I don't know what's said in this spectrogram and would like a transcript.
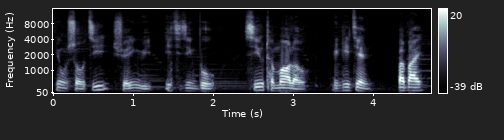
用手机学英语，一起进步。See you tomorrow。明天见，拜拜。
